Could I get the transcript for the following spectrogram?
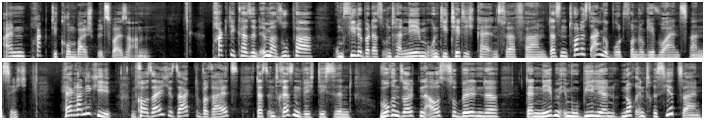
ein Praktikum beispielsweise an. Praktika sind immer super, um viel über das Unternehmen und die Tätigkeiten zu erfahren. Das ist ein tolles Angebot von Dogevo 21. Herr Granicki, Frau Seiche sagte bereits, dass Interessen wichtig sind. Worin sollten Auszubildende denn neben Immobilien noch interessiert sein?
